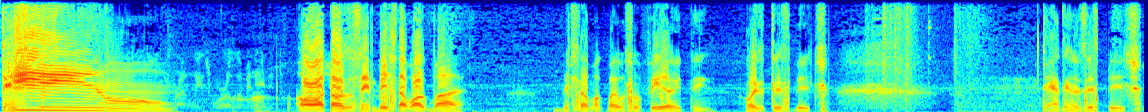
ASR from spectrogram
Damn! Oh, I thought it was the same bitch that walked by. Bitch that walked by was Sophia, I think. Or is it this bitch? Damn, I think it was this bitch.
